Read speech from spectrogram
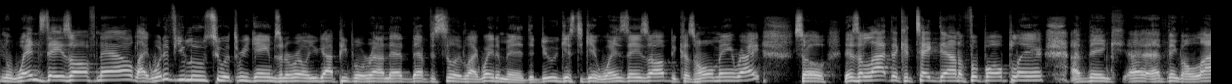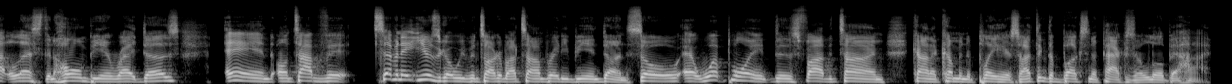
getting Wednesdays off now? Like, what if you lose two or three games in a row and you got people around that, that facility like, wait a minute, the dude gets to get Wednesdays off because home ain't right? So there's a lot that could take down a football player. I think I think a lot less than home being right does. And on top of it, seven, eight years ago, we've been talking about Tom Brady being done. So at what point does Father Time kind of come into play here? So I think the Bucks and the Packers are a little bit high.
